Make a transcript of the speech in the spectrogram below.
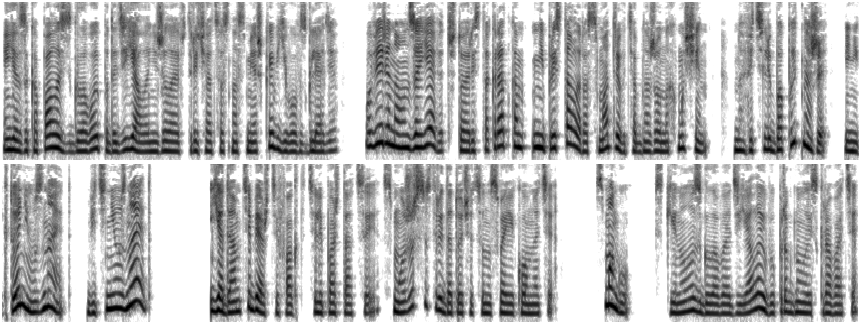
и я закопалась с головой под одеяло, не желая встречаться с насмешкой в его взгляде. Уверена, он заявит, что аристократкам не пристало рассматривать обнаженных мужчин. Но ведь любопытно же, и никто не узнает. Ведь не узнает? «Я дам тебе артефакт телепортации. Сможешь сосредоточиться на своей комнате?» «Смогу», — скинула с головы одеяло и выпрыгнула из кровати.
